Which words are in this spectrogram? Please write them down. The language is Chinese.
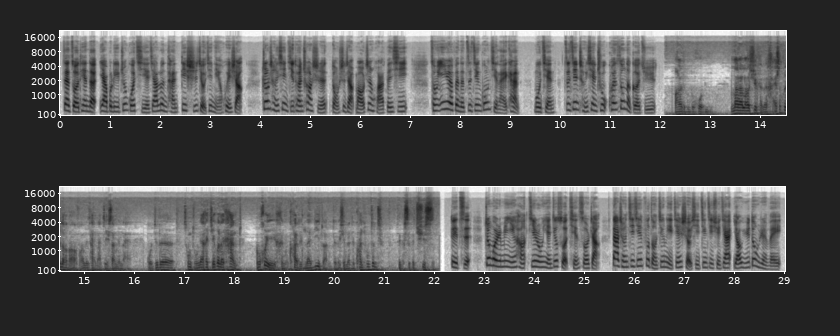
在昨天的亚布力中国企业家论坛第十九届年会上，中诚信集团创始人、董事长毛振华分析，从一月份的资金供给来看，目前资金呈现出宽松的格局。发了这么多货币。捞来捞去，可能还是会捞到房地产的这上面来。我觉得从总量和结构来看，不会很快的来逆转这个现在的宽松政策，这个是个趋势。对此，中国人民银行金融研究所前所长、大成基金副总经理兼首席经济学家姚余栋认为。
